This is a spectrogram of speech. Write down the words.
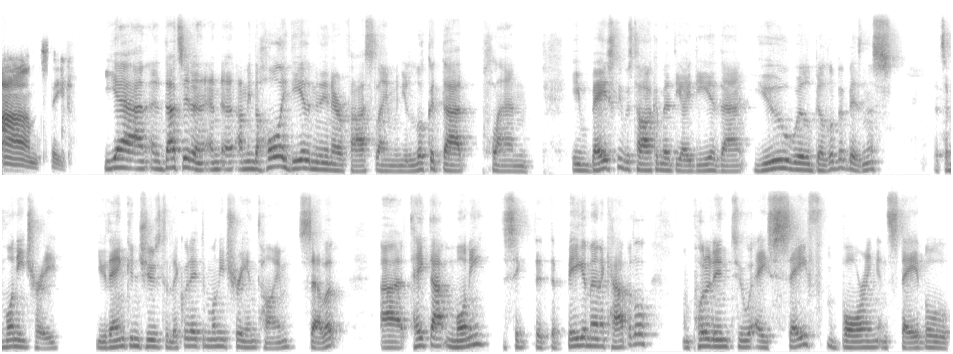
and, Steve. Yeah, and, and that's it. And, and uh, I mean, the whole idea of the Millionaire Fast Lane, when you look at that plan, he basically was talking about the idea that you will build up a business that's a money tree. You then can choose to liquidate the money tree in time, sell it, uh, take that money, the, the, big amount of capital, and put it into a safe, boring, and stable,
